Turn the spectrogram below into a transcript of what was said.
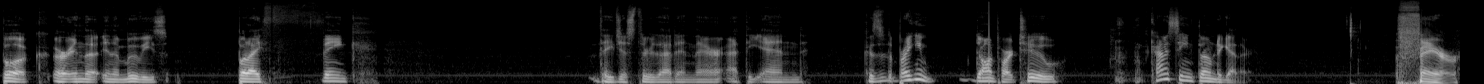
book or in the in the movies, but I think they just threw that in there at the end because the Breaking Dawn Part Two kind of seemed thrown together. Fair.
